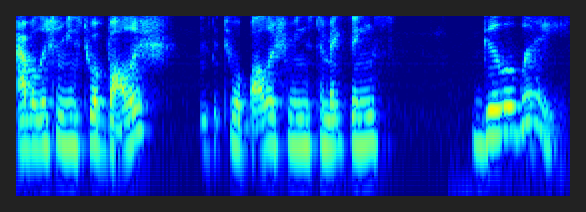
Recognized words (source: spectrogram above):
abolition means to abolish. To abolish means to make things go away.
